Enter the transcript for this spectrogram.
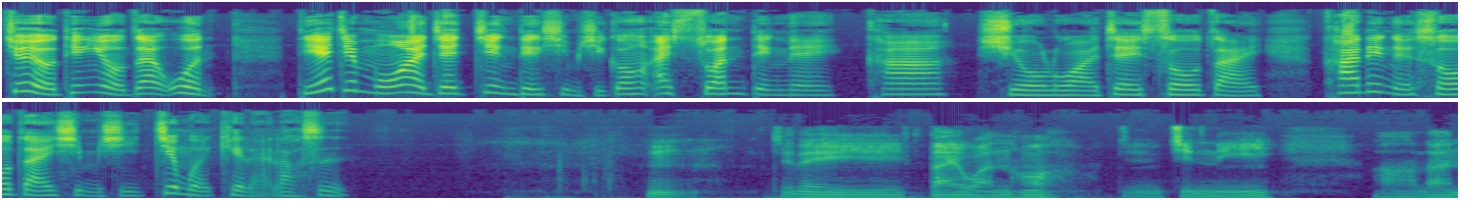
就有听友在问，第一只膜啊，这鉴定是不是讲爱选定呢？卡小落这所在，卡定的所在是不是接袂起来？老师，嗯，这个台湾吼，今年啊，咱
